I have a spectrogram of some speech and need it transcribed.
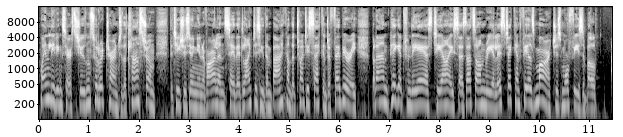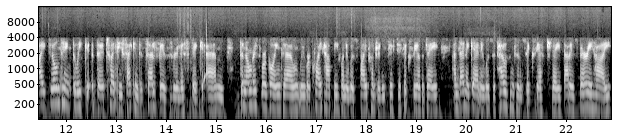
when Leaving Cert students will return to the classroom. The Teachers Union of Ireland say they'd like to see them back on the 22nd of February, but Anne Piggott from the ASTI says that's unrealistic and feels March is more feasible. I don't think the week, the 22nd itself is realistic. Um, the numbers were going down. We were quite happy when it was 556 the other day, and then again it was 1,006 yesterday. That is very high.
